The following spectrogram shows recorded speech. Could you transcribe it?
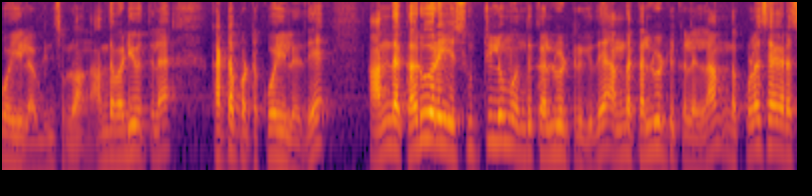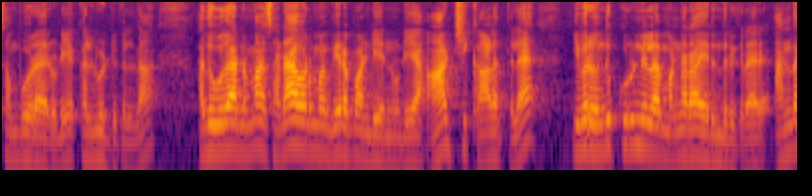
கோயில் அப்படின்னு சொல்லுவாங்க. அந்த வடிவத்தில் கட்டப்பட்ட கோயில் அது. அந்த கருவறையை சுற்றிலும் வந்து கல்வெட்டு இருக்குது. அந்த கல்வெட்டுக்கள் எல்லாம் இந்த குலசேகர சம்பூராயருடைய கல்வெட்டுக்கள் தான். அது உதாரணமாக சடாவர்ம வீரபாண்டியனுடைய ஆட்சி காலத்தில் இவர் வந்து குறுநில மன்னராக இருந்திருக்கிறார். அந்த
